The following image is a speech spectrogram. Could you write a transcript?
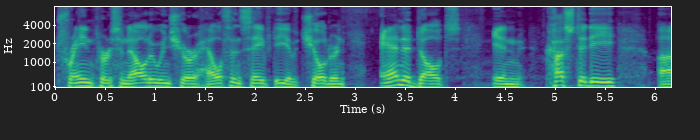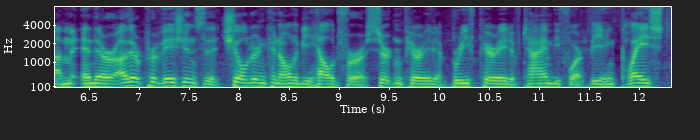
train personnel to ensure health and safety of children and adults in custody. Um, and there are other provisions that children can only be held for a certain period, a brief period of time before being placed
